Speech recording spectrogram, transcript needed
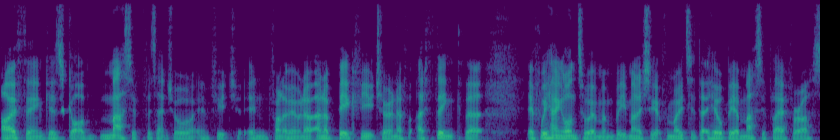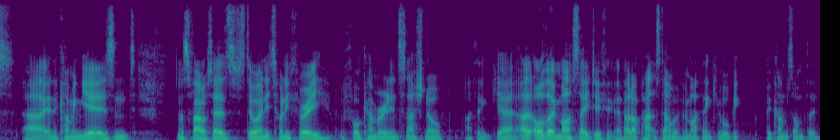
I think has got a massive potential in future in front of him and a, and a big future. And if, I think that if we hang on to him and we manage to get promoted, that he'll be a massive player for us uh, in the coming years. And as Farrell says, still only 23, full Cameroon international. I think, yeah. Uh, although Marseille do think they've had our pants down with him, I think he will be become something.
